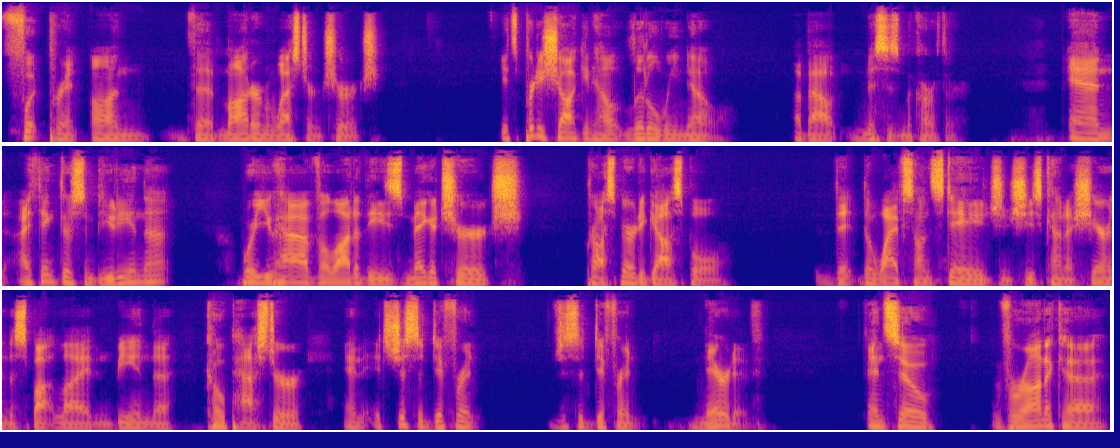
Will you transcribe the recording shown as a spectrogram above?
footprint on the modern Western church, it's pretty shocking how little we know about Mrs. MacArthur. And I think there's some beauty in that, where you have a lot of these megachurch prosperity gospel that the wife's on stage and she's kind of sharing the spotlight and being the co-pastor. And it's just a different just a different narrative. And so veronica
